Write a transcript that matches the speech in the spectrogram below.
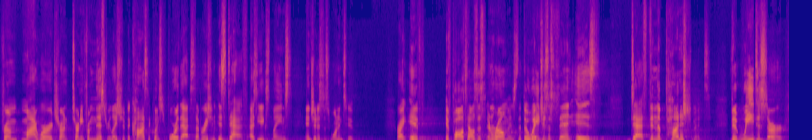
from my word, turn, turning from this relationship, the consequence for that separation is death, as he explains in Genesis 1 and 2. Right? If, if Paul tells us in Romans that the wages of sin is death, then the punishment that we deserve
